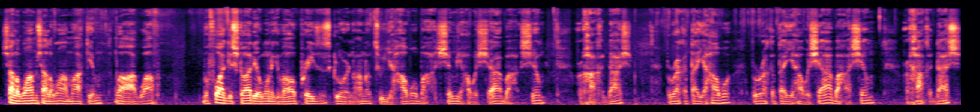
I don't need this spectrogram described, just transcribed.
Shalom, shalom, Akim, Wa'agwaf. Before I get started, I want to give all praises, glory, and honor to Yahweh, Bahashem, Yahawashi, Bahashem, Rawchaa Qadash, Barakatah Yahweh, Barakatah Yahawashi, Bahashem, Rawchaa Qadash.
